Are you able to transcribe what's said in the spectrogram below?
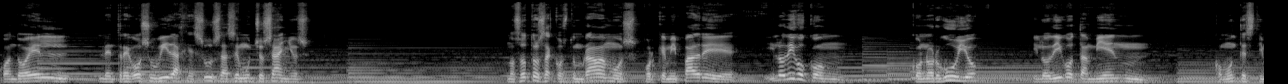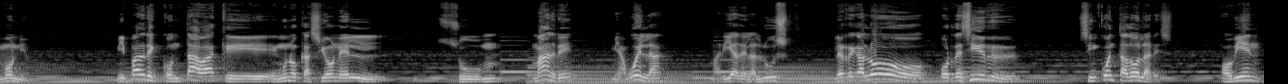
cuando él le entregó su vida a Jesús hace muchos años, nosotros acostumbrábamos, porque mi padre, y lo digo con, con orgullo, y lo digo también como un testimonio, mi padre contaba que en una ocasión él, su madre, mi abuela, María de la Luz, le regaló, por decir, 50 dólares, o bien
